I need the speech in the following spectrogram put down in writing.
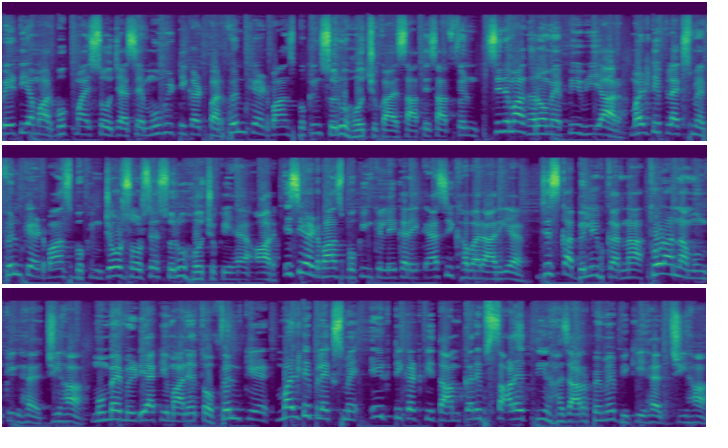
पेटीएम और बुक माई शो जैसे मूवी टिकट आरोप फ़िल्म के एडवांस बुकिंग शुरू हो चुका है। साथ ही साथ फ़िल्म सिनेमा घरों में पीवीआर मल्टीप्लेक्स में फ़िल्म के एडवांस बुकिंग ज़ोर शोर से शुरू हो चुकी है और इसी एडवांस बुकिंग के लेकर एक ऐसी खबर आ रही है जिसका बिलीव करना थोड़ा नामुमकिन है। जी हाँ मुंबई मीडिया की माने तो फ़िल्म के मल्टीप्लेक्स में एक टिकट की दाम करीब साढ़े तीन हज़ार रूपए में बिकी है। जी हाँ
